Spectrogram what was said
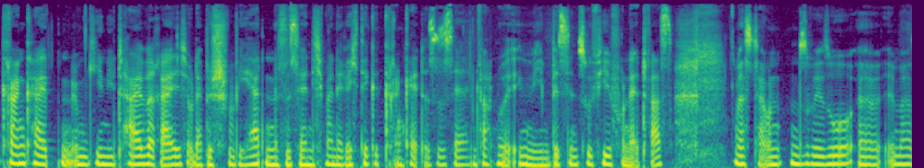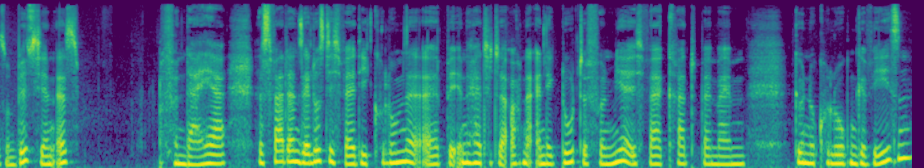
Krankheiten im Genitalbereich oder Beschwerden. Es ist ja nicht mal eine richtige Krankheit, es ist ja einfach nur irgendwie ein bisschen zu viel von etwas, was da unten sowieso äh, immer so ein bisschen ist. Von daher, das war dann sehr lustig, weil die Kolumne äh, beinhaltete auch eine Anekdote von mir. Ich war gerade bei meinem Gynäkologen gewesen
